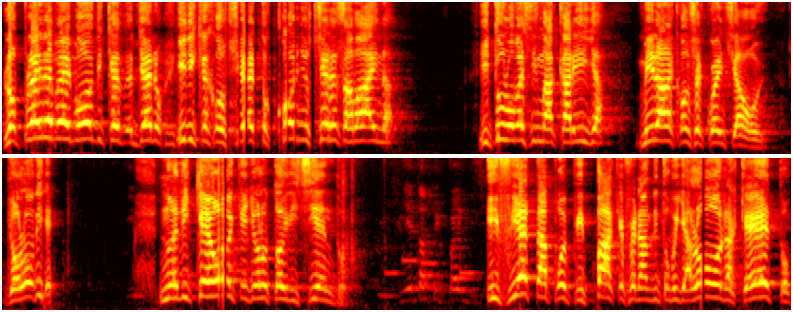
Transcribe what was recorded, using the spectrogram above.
Los play de béisbol que, lleno, y ni que conciertos, coño, cierra esa vaina. Y tú lo ves sin mascarilla. Mira la consecuencia hoy. Yo lo dije. No es de que hoy que yo lo estoy diciendo. Y fiesta por Pipá, que Fernandito Villalona, que esto,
